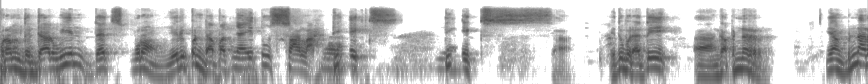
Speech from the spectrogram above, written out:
From the Darwin, that's wrong. Jadi pendapatnya itu salah, di X, di X. Nah, itu berarti uh, nggak benar. Yang benar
